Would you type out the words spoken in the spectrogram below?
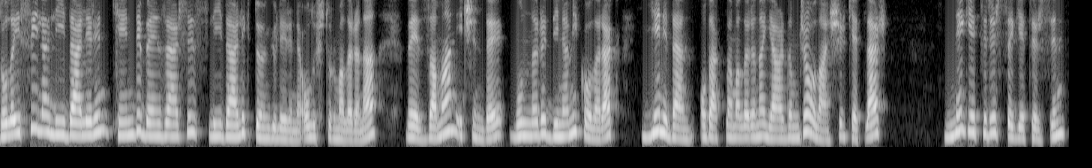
Dolayısıyla liderlerin kendi benzersiz liderlik döngülerini oluşturmalarına ve zaman içinde bunları dinamik olarak yeniden odaklamalarına yardımcı olan şirketler ne getirirse getirsin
